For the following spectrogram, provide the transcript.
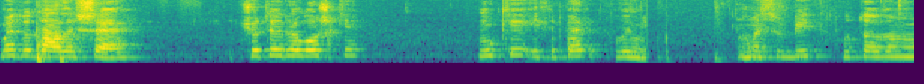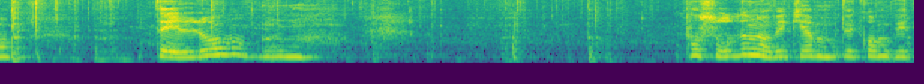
Ми додали ще 4 ложки муки і тепер вимішуємо. Ми собі готуємо тиллю м, посудину, в, яким, в, якому, в, як-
